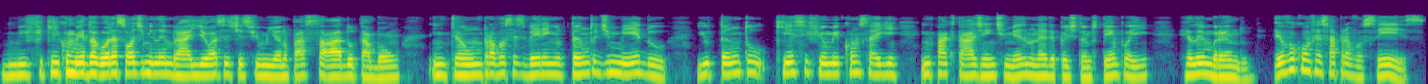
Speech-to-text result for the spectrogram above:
me fiquei com medo agora só de me lembrar. E eu assisti esse filme ano passado, tá bom? Então, pra vocês verem o tanto de medo e o tanto que esse filme consegue impactar a gente mesmo, né? Depois de tanto tempo aí, relembrando. Eu vou confessar pra vocês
